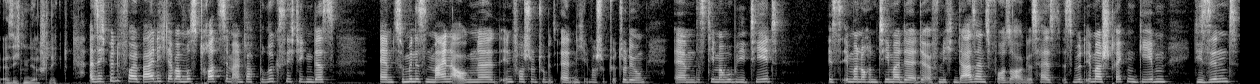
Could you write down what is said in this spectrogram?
äh, sich niederschlägt. Also ich bin voll bei dir, glaube, man muss trotzdem einfach berücksichtigen, dass ähm, zumindest in meinen Augen, ne, Infrastruktur, äh, nicht Infrastruktur, Entschuldigung, ähm, das Thema Mobilität ist immer noch ein Thema der, der öffentlichen Daseinsvorsorge. Das heißt, es wird immer Strecken geben, die sind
